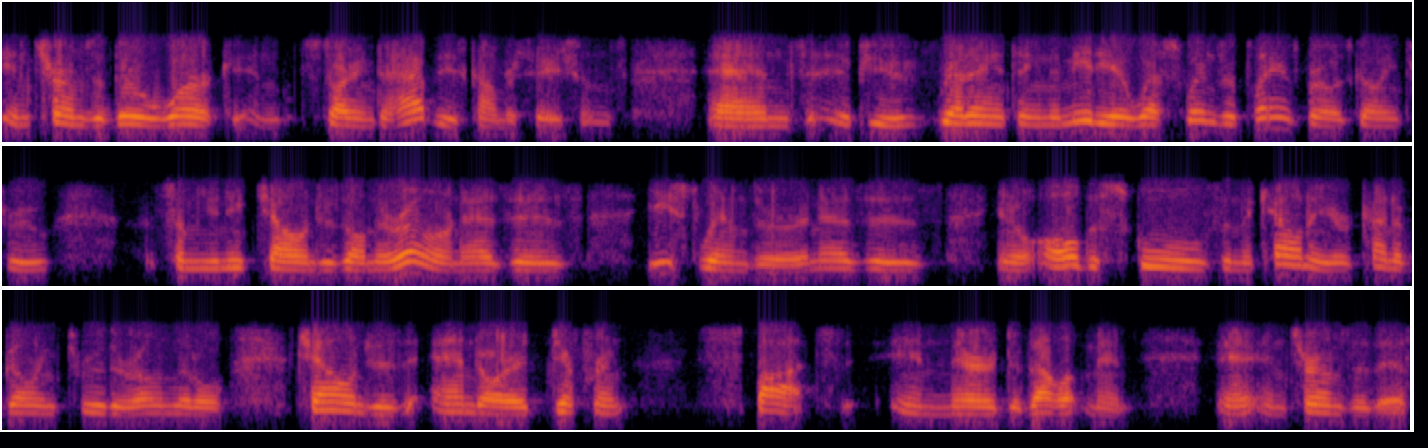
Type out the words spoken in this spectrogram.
in terms of their work in starting to have these conversations. And if you've read anything in the media, West Windsor Plainsboro is going through some unique challenges on their own, as is East Windsor, and as is you know all the schools in the county are kind of going through their own little challenges and are at different spots in their development in, in terms of this.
